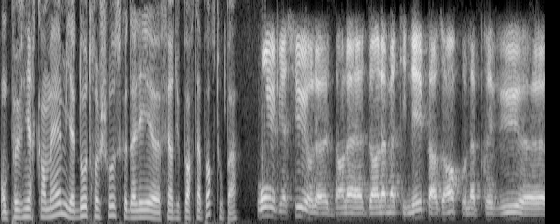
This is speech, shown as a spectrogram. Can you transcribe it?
on peut venir quand même? Il y a d'autres choses que d'aller euh, faire du porte-à-porte ou pas? Oui, bien sûr. dans, la, matinée, par exemple, on a prévu... Euh,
